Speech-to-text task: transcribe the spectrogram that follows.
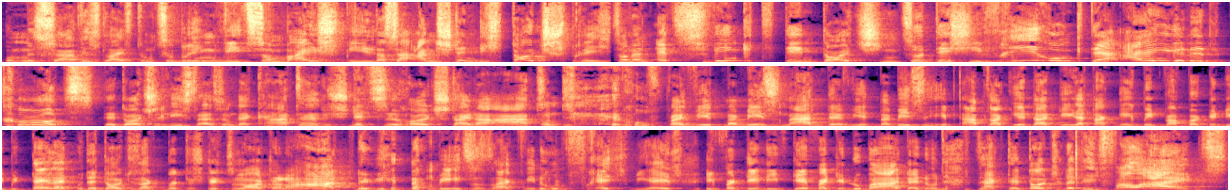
und eine Serviceleistung zu bringen, wie zum Beispiel, dass er anständig Deutsch spricht, sondern er zwingt den Deutschen zur Dechiffrierung der eigenen Codes. Der Deutsche liest also in der Karte Schnitzel Holsteiner Art und ruft beim Vietnamesen an. Der Vietnamese hebt ab, sagt ihr, dann jeder Tag gegen mit, was möchten die bestellen? Und der Deutsche sagt, bitte Schnitzel Holsteiner Art. Der Vietnamese sagt wiederum frech, wie er ist, ich verstehe nicht, der welche Nummer hat denn? Und dann sagt der Deutsche natürlich V1.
